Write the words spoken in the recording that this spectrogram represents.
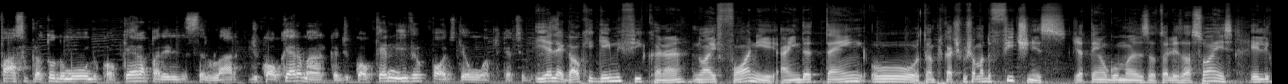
fácil para todo mundo, qualquer aparelho de celular, de qualquer marca, de qualquer nível, pode ter um aplicativo. E é legal que gamifica, né? No iPhone ainda tem o tem um aplicativo chamado Fitness, já tem algumas atualizações, ele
